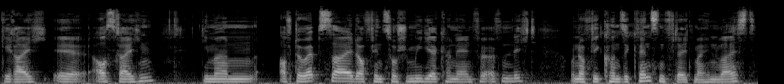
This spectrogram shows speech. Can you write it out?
gereich, äh, ausreichen, die man auf der Website, auf den Social Media Kanälen veröffentlicht und auf die Konsequenzen vielleicht mal hinweist.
